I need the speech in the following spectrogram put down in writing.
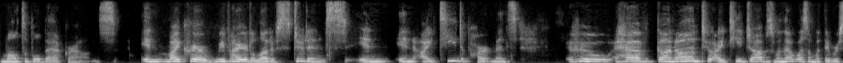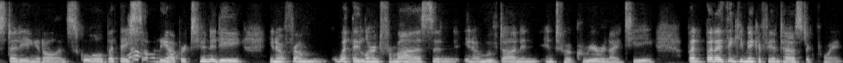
multiple backgrounds. In my career, we've hired a lot of students in, in IT departments who have gone on to IT jobs when that wasn't what they were studying at all in school, but they saw the opportunity, you know, from what they learned from us and, you know, moved on in, into a career in IT. But but I think you make a fantastic point.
